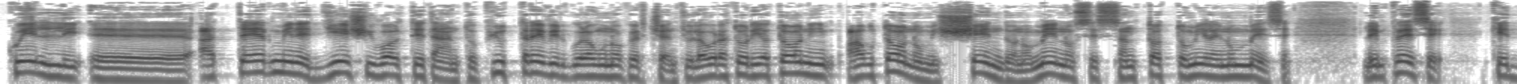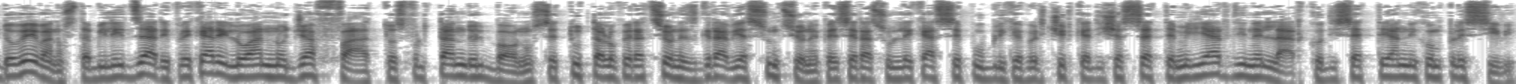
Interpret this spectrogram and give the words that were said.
quelli eh, a termine 10 volte tanto, più 3,1%. I lavoratori autonomi, autonomi scendono, meno 68.000 in un mese. Le imprese che dovevano stabilizzare i precari lo hanno già fatto sfruttando il bonus e tutta l'operazione sgravi assunzione peserà sulle casse pubbliche per circa 17 miliardi nell'arco di sette anni complessivi,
